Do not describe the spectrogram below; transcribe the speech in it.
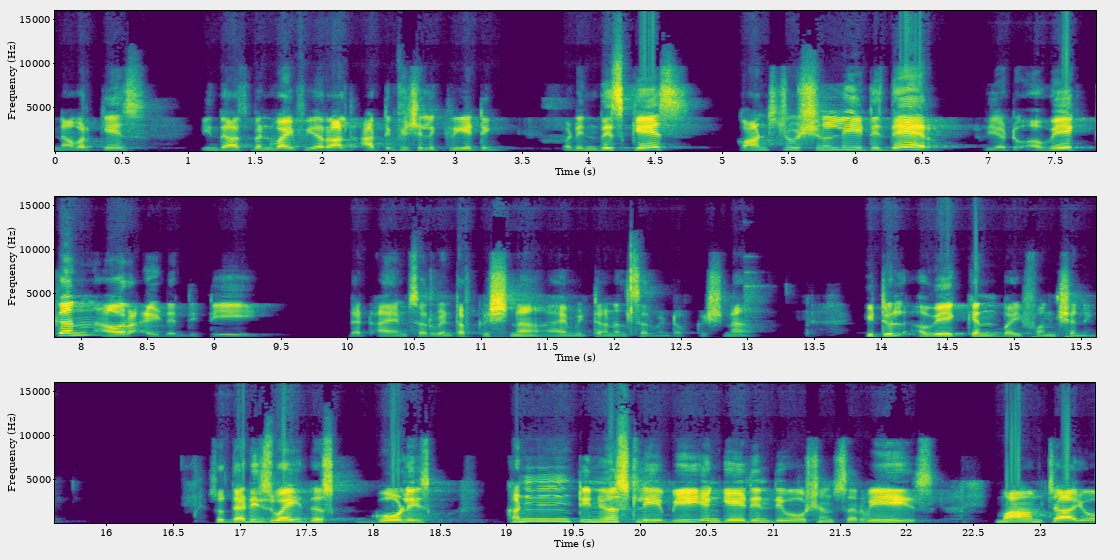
In our case, in the husband wife, we are all artificially creating. But in this case, constitutionally, it is there. We have to awaken our identity that I am servant of Krishna, I am eternal servant of Krishna. It will awaken by functioning. So that is why this goal is continuously be engaged in devotion service. Mam chayo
